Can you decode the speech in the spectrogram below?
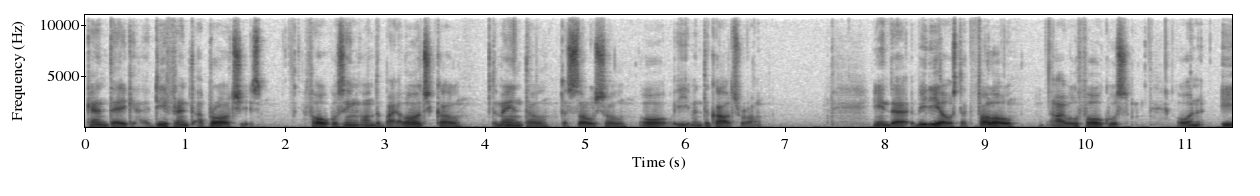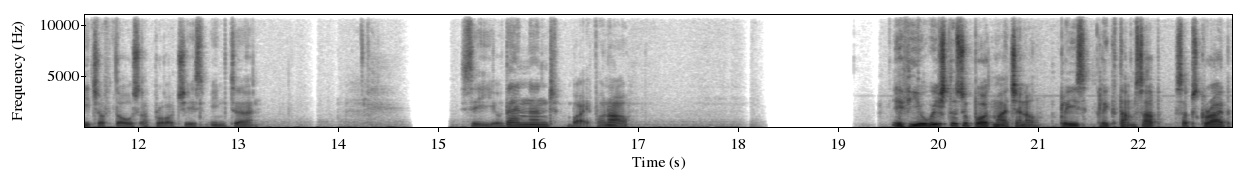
can take different approaches, focusing on the biological, the mental, the social, or even the cultural. In the videos that follow, I will focus on each of those approaches in turn. See you then and bye for now. If you wish to support my channel, please click thumbs up, subscribe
